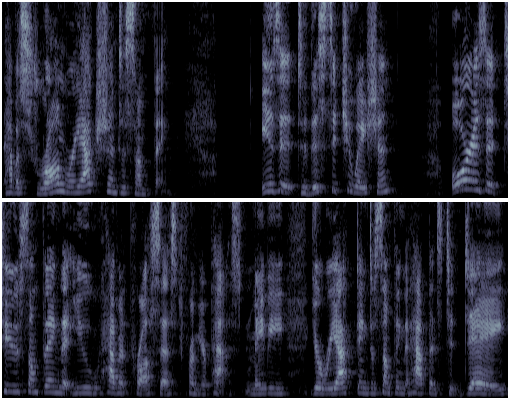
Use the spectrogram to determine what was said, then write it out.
have a strong reaction to something. Is it to this situation or is it to something that you haven't processed from your past? Maybe you're reacting to something that happens today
